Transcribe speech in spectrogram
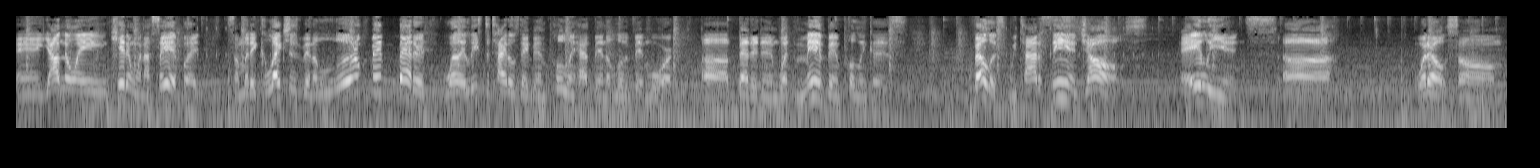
and y'all know I ain't kidding when I say it, but some of their collections been a little bit better. Well, at least the titles they've been pulling have been a little bit more uh, better than what the men been pulling. Because fellas, we tired of seeing Jaws, Aliens, uh, what else? Um,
